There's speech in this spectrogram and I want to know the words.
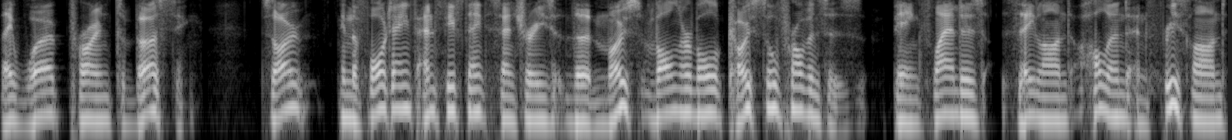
they were prone to bursting. So, in the 14th and 15th centuries, the most vulnerable coastal provinces, being Flanders, Zeeland, Holland, and Friesland,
